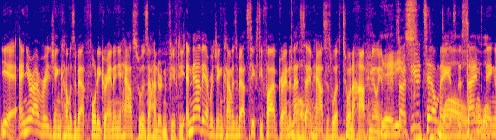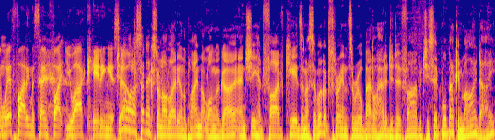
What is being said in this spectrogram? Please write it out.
Yeah, and your average income was about 40 grand and your house was 150. And now the average income is about 65 grand and that Whoa. same house is worth two and a half million. Yeah, it so is. if you tell me Whoa, it's the same whoa, thing and we're fighting the same fight, you are kidding yourself. Do you know what? I sat next to an old lady on the plane not long ago, and she had five kids, and I said, "We've got three, and it's a real battle. How did you do five? And she said, "Well, back in my day."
